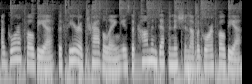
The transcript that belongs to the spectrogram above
Agoraphobia, the fear of traveling is the common definition of agoraphobia.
